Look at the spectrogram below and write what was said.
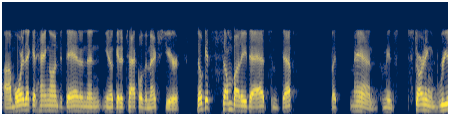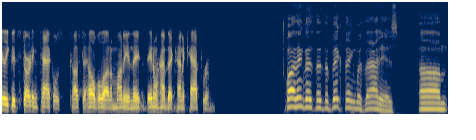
um, or they could hang on to Dan and then you know get a tackle the next year. They'll get somebody to add some depth, but man, I mean, starting really good starting tackles cost a hell of a lot of money, and they they don't have that kind of cap room. Well, I think that the, the big thing with that is, um,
